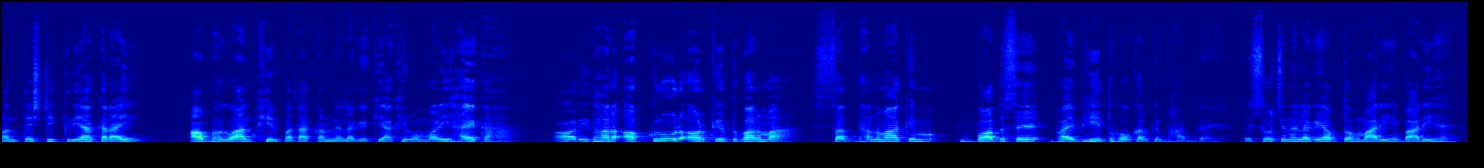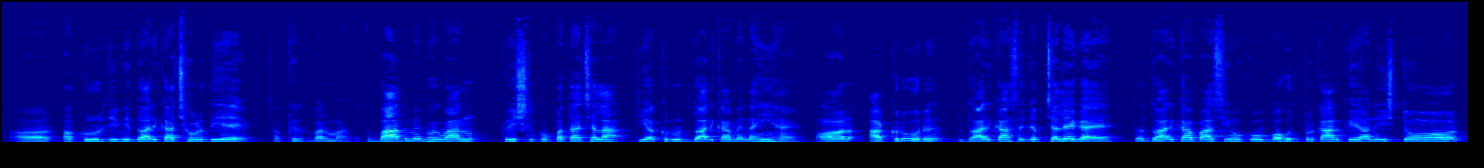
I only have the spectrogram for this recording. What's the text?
अंत्येष्टि क्रिया कराई। अब भगवान फिर पता करने लगे कि आखिर वो मणि है कहाँ। और इधर अक्रूर और कृतवर्मा सद्धनवा के बद से भयभीत होकर के भाग गए। सोचने लगे, अब तो हमारी ही बारी है। और अक्रूर जी भी द्वारिका छोड़ दिए और कृत वर्मा भी। बाद में भगवान कृष्ण को पता चला कि अक्रूर द्वारिका में नहीं है और अक्रूर द्वारिका से जब चले गए तो द्वारिका वासियों को बहुत प्रकार के अनिष्टों और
